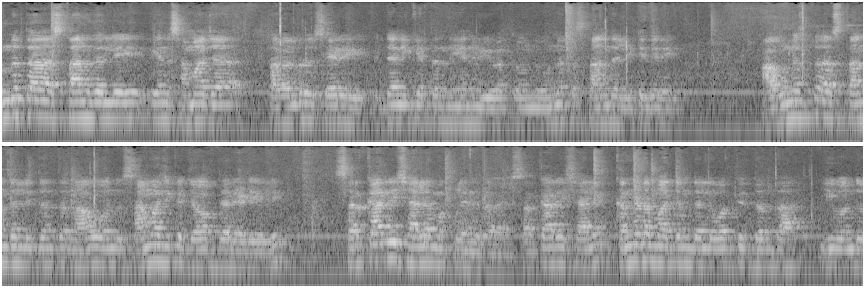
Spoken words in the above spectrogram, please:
ಉನ್ನತ ಸ್ಥಾನದಲ್ಲಿ ಏನು ಸಮಾಜ, ತಾವೆಲ್ಲರೂ ಸೇರಿ ವಿದ್ಯಾನಿಕೇತನ ಏನು ಇವತ್ತು ಒಂದು ಉನ್ನತ ಸ್ಥಾನದಲ್ಲಿ ಇಟ್ಟಿದ್ದೀರಿ. ಆ ಉನ್ನತ ಸ್ಥಾನದಲ್ಲಿದ್ದಂಥ ನಾವು ಒಂದು ಸಾಮಾಜಿಕ ಜವಾಬ್ದಾರಿ ಅಡಿಯಲ್ಲಿ ಸರ್ಕಾರಿ ಶಾಲೆ ಮಕ್ಕಳೇನಿದ್ದಾರೆ ಸರ್ಕಾರಿ ಶಾಲೆ ಕನ್ನಡ ಮಾಧ್ಯಮದಲ್ಲಿ ಓದ್ತಿದ್ದಂಥ ಈ ಒಂದು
